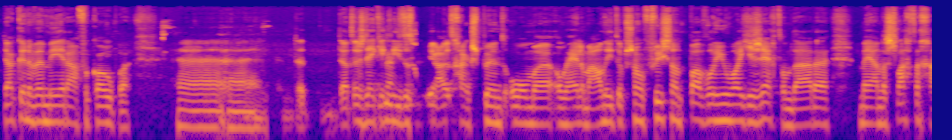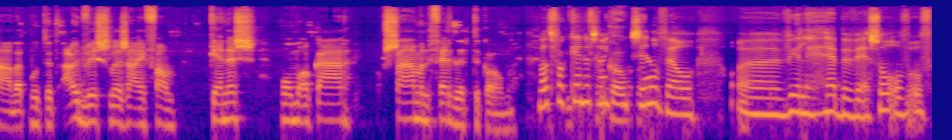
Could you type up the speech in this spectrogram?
daar kunnen we meer aan verkopen. Uh, dat, dat is denk ik niet het goede uitgangspunt om, uh, om helemaal niet op zo'n Friesland paviljoen wat je zegt, om daar uh, mee aan de slag te gaan. Dat moet het uitwisselen zijn van kennis om elkaar samen verder te komen. Wat voor kennis had je zelf wel uh, willen hebben, Wessel? Of, of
